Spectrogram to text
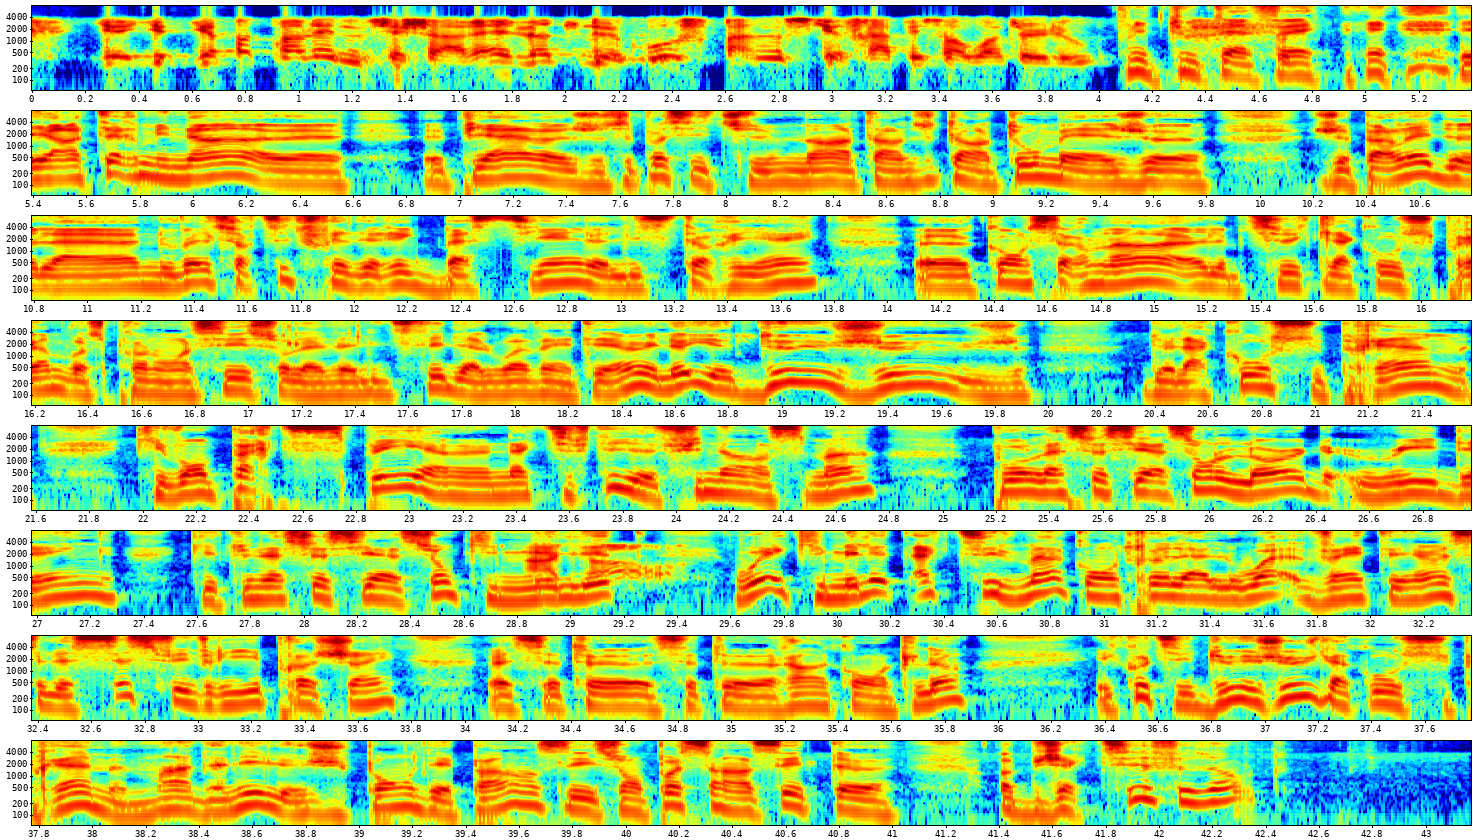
n'y a, pas de problème, M. Charest. Là, tout d'un coup, je pense qu'il a frappé son Waterloo. Tout à fait. Et en terminant, euh, Pierre, je ne sais pas si tu m'as entendu tantôt, mais je, je parlais de la nouvelle sortie de Frédéric Bastien, l'histoire historiens euh, concernant le petit que la Cour suprême va se prononcer sur la validité de la loi 21. Et là, il y a deux juges de la Cour suprême qui vont participer à une activité de financement pour l'association Lord Reading, qui est une association qui milite, oui, qui milite activement contre la loi 21. C'est le 6 février prochain, euh, cette, euh, cette rencontre-là. Écoute, ces deux juges de la Cour suprême, à un moment donné, le jupon dépense, ils sont pas censés être euh, objectifs, eux autres?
